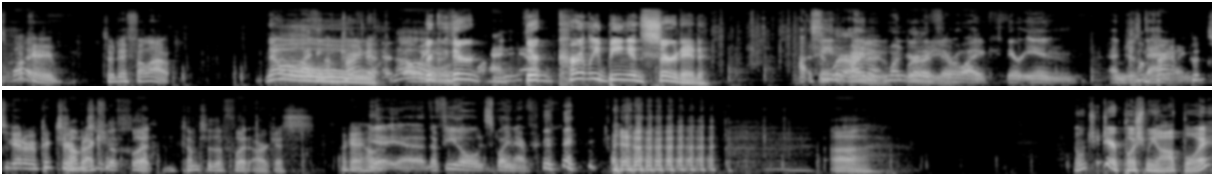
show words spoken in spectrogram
So, okay, so they fell out. No, I think I'm trying to. no. they're they're, they're currently being inserted. Uh, See, where are I'm you? wondering Where are if they're like they're in and just I'm trying to put together a picture, Come but I to can't. the foot. Come to the foot, Arkas. Okay, hold Yeah, on. yeah. The feet will explain everything. uh, Don't you dare push me off, boy.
